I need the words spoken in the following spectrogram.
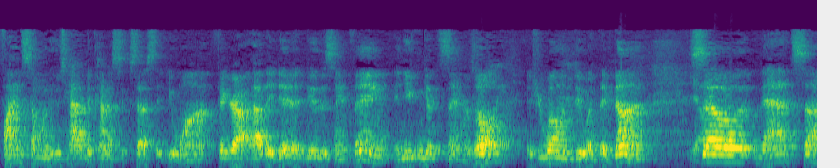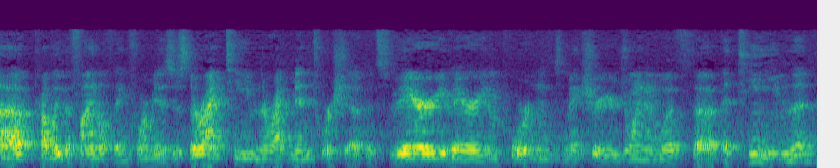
find someone who's had the kind of success that you want, figure out how they did it, do the same thing, and you can get the same result if you're willing to do what they've done. Yeah. So that's uh, probably the final thing for me is just the right team and the right mentorship. It's very, very important to make sure you're joining with uh, a team that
